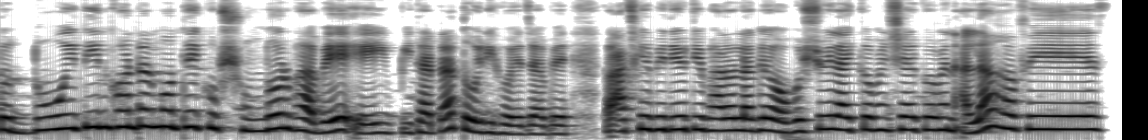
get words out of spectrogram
তো দুই তিন ঘণ্টার মধ্যে খুব সুন্দরভাবে এই পিঠাটা তৈরি হয়ে যাবে। তো আজকের ভিডিওটি ভালো লাগলে অবশ্যই লাইক কমেন্ট শেয়ার করবেন। আল্লাহ হাফিজ!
